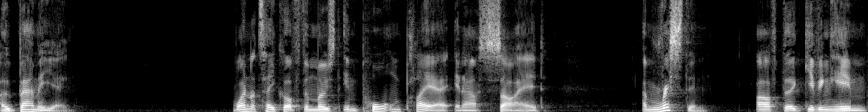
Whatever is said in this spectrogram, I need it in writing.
Aubameyang? Why not take off the most important player in our side and rest him after giving him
